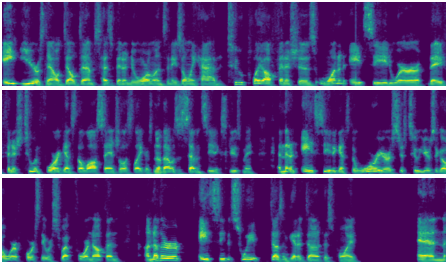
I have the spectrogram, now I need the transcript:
eight years now, Dell Demps has been in New Orleans and he's only had two playoff finishes, one an eight seed where they finished two and four against the Los Angeles Lakers. No, that was a seven seed, excuse me. And then an eight seed against the Warriors just two years ago, where of course they were swept for nothing. Another eight seeded sweep doesn't get it done at this point. And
